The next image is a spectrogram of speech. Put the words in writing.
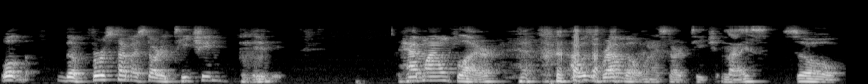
Well, the first time I started teaching, Mhm. it had my own flyer. I was a brown belt when I started teaching. Nice. So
